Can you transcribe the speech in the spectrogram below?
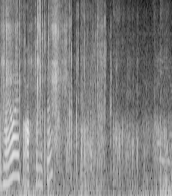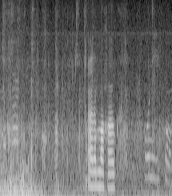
Laat maar heel even achter met hè. Ja, dat mag ook. Pony, kom.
